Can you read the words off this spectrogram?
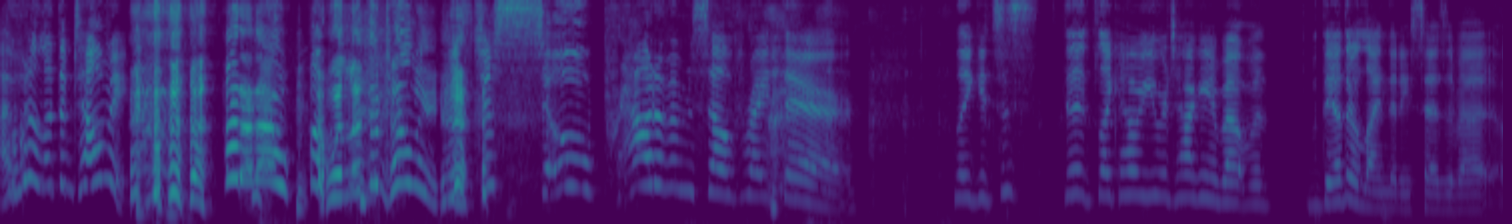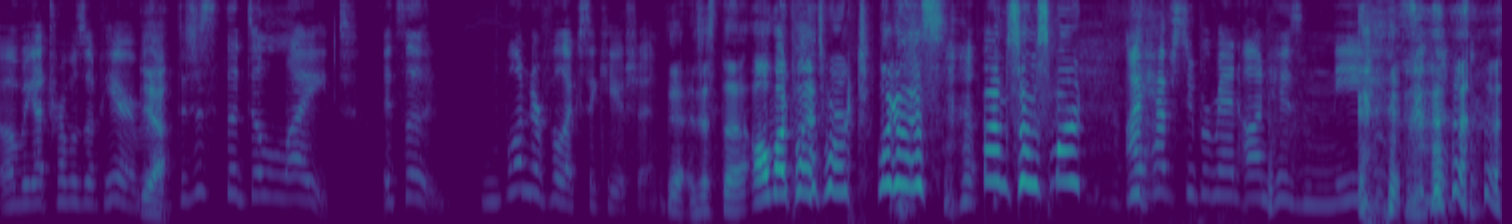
"I wouldn't let them tell me." I don't know. I wouldn't let them tell me. He's just so proud of himself right there. Like it's just it's like how you were talking about with the other line that he says about, "Oh, we got troubles up here." But Yeah. like, just the delight. It's a wonderful execution. Yeah, just the all my plans worked. Look at this. I'm so smart. I have Superman on his knees.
